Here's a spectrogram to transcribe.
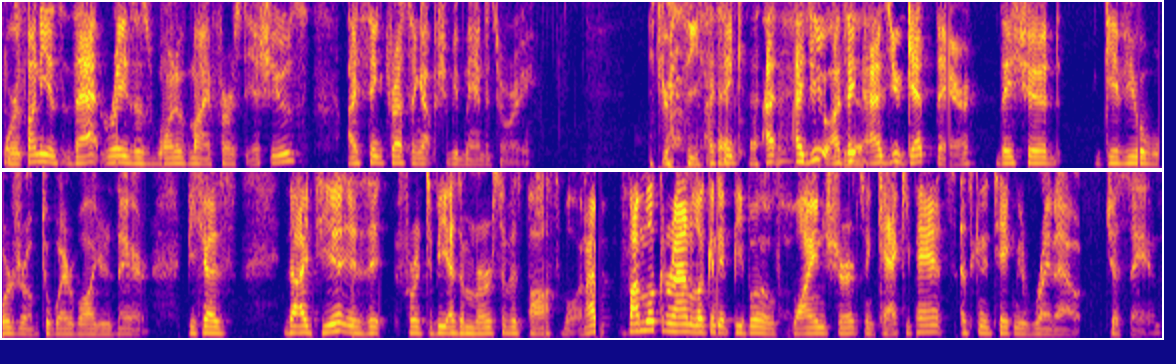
What's funny is that raises one of my first issues. I think dressing up should be mandatory. I think I, I do. I think Yeah. as you get there, they should give you a wardrobe to wear while you're there because the idea is it for it to be as immersive as possible. And I, if I'm looking around looking at people with Hawaiian shirts and khaki pants, that's going to take me right out. Just saying.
